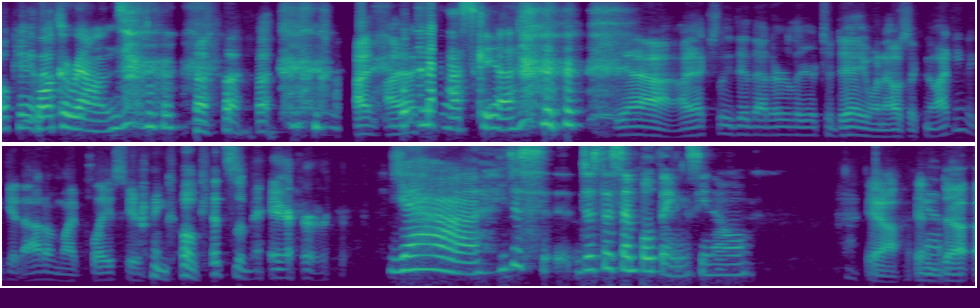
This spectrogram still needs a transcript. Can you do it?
Okay, walk around. I, I actually, mask, yeah. yeah, I actually did that earlier today when I was like, no, I need to get out of my place here and go get some air. Yeah, just just the simple things, you know. Yeah, and uh,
